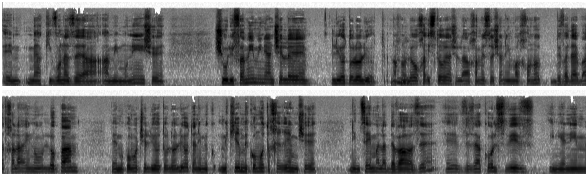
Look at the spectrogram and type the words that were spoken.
הם מהכיוון הזה, המימוני, ש, שהוא לפעמים עניין של אה, להיות או לא להיות. אנחנו Mhm. לאורך ההיסטוריה של ה-15 שנים האחרונות, בוודאי בהתחלה היינו לא פעם במקומות של להיות או לא להיות. אני מכיר מקומות אחרים שנמצאים על הדבר הזה, וזה הכל סביב עניינים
